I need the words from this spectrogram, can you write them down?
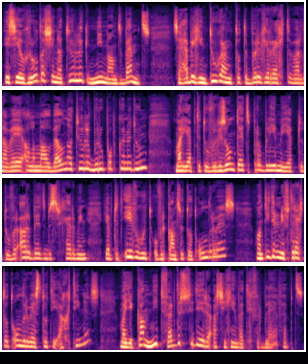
is heel groot als je natuurlijk niemand bent. Ze hebben geen toegang tot de burgerrechten waar dat wij allemaal wel natuurlijk beroep op kunnen doen, maar je hebt het over gezondheidsproblemen, je hebt het over arbeidsbescherming, je hebt het evengoed over kansen tot onderwijs, want iedereen heeft recht tot onderwijs tot hij 18 is, maar je kan niet verder studeren als je geen wettig verblijf hebt.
